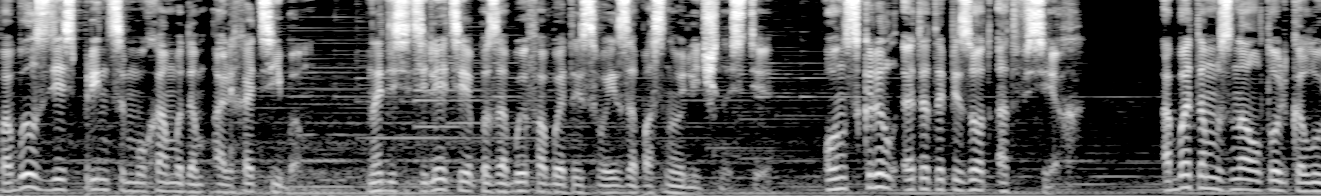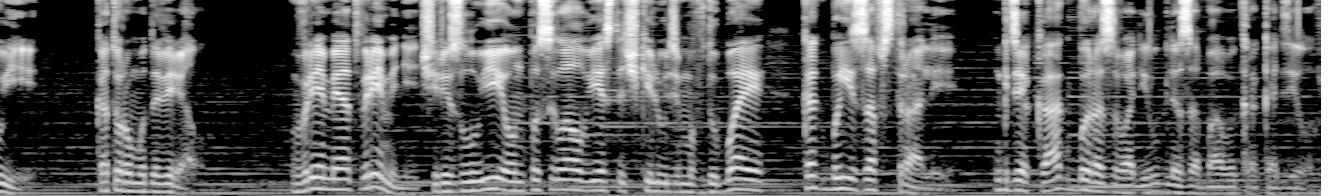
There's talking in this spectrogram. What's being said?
побыл здесь принцем Мухаммадом Аль-Хатибом, на десятилетие позабыв об этой своей запасной личности. Он скрыл этот эпизод от всех. Об этом знал только Луи, которому доверял. Время от времени через Луи он посылал весточки людям в Дубае, как бы из Австралии, где как бы разводил для забавы крокодилов.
